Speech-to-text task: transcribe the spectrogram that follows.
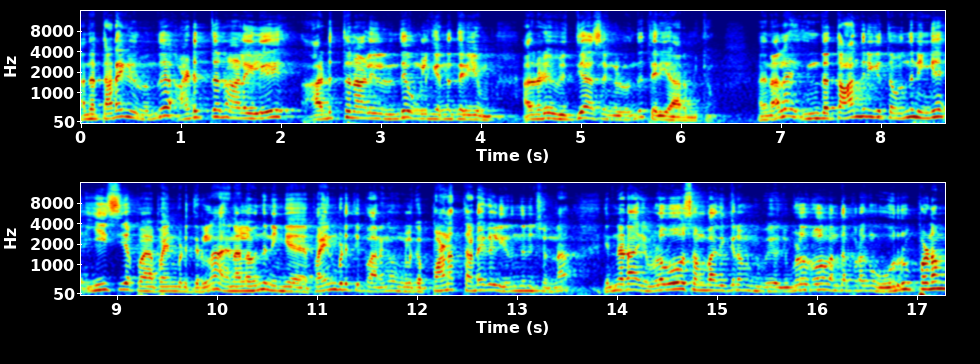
அந்த தடைகள் வந்து அடுத்த நாளையிலே அடுத்த நாளிலிருந்தே உங்களுக்கு என்ன தெரியும்? அதனுடைய வித்தியாசங்கள் வந்து தெரிய ஆரம்பிக்கும். அதனால் இந்த தாந்திரிகத்தை வந்து நீங்கள் ஈஸியாக ப பயன்படுத்திடலாம். அதனால் வந்து நீங்கள் பயன்படுத்தி பாருங்கள் உங்களுக்கு பணத்தடைகள் இருந்துன்னு சொன்னால் என்னடா எவ்வளவோ சம்பாதிக்கிறோம் இவ்வளவோ வந்த பிறகு ஒரு பணம்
